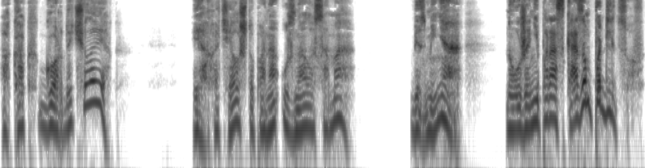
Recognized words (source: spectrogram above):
А как гордый человек. Я хотел, чтобы она узнала сама. Без меня. Но уже не по рассказам подлецов,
